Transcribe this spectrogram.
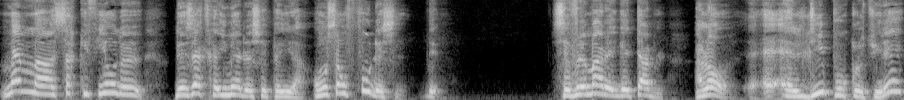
Même en sacrifiant de- des êtres humains de ce pays-là. On s'en fout de, de- C'est vraiment regrettable. Alors, elle- elle dit pour clôturer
